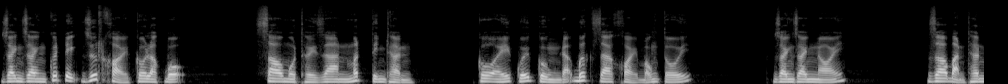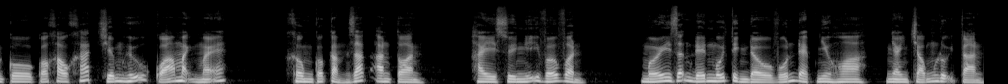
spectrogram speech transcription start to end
Doanh Doanh quyết định rút khỏi câu lạc bộ. Sau một thời gian mất tinh thần, cô ấy cuối cùng đã bước ra khỏi bóng tối. Doanh Doanh nói, do bản thân cô có khao khát chiếm hữu quá mạnh mẽ, không có cảm giác an toàn hay suy nghĩ vớ vẩn, mới dẫn đến mối tình đầu vốn đẹp như hoa nhanh chóng lụi tàn.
